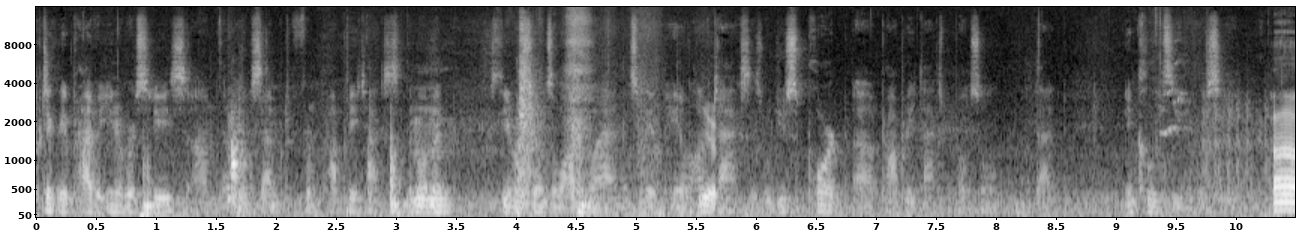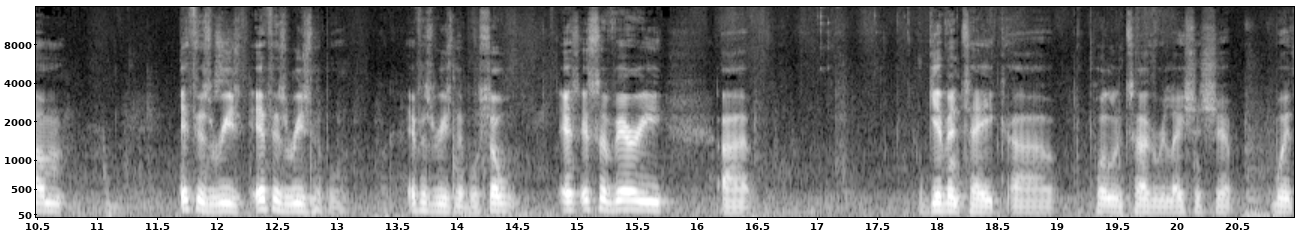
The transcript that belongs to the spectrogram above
particularly private universities um, that are exempt from property taxes at the mm-hmm. moment. Because the university owns a lot of land, and so they pay a lot yep. of taxes. Would you support a property tax proposal that includes the university? Um, if it's re- if it's reasonable, okay. if it's reasonable. So it's, it's a very uh, give and take, uh, pull and tug relationship with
